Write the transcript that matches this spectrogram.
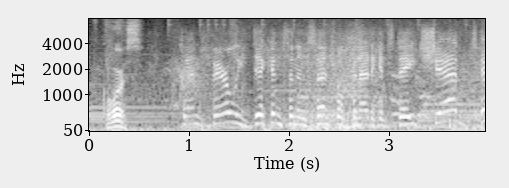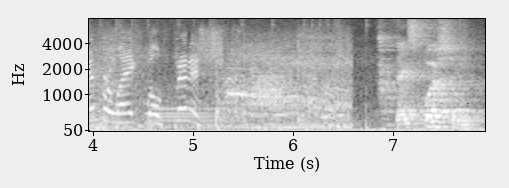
Of course. 10 Fairleigh Dickinson in Central Connecticut State. Chad Timberlake will finish. Next question.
